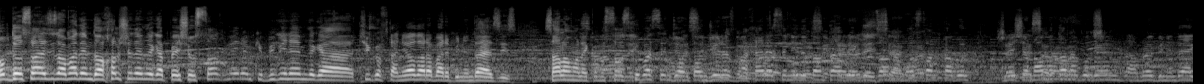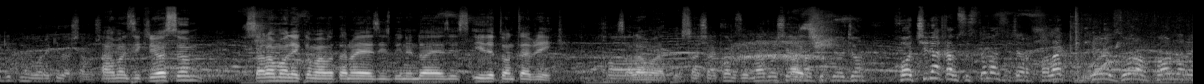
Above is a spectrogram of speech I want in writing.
خب دوستان عزیز آمدیم داخل شدیم دیگه پیش استاد میریم که ببینیم دیگه چی گفتن. یاد داره برای بیننده عزیز. سلام علیکم استاد خوب هستین؟ جان تانجیر است بخیر هستین؟ عیدتان تبریک روزان نمازتان قبول. میشه نامتان بگین همراه بیننده یک مبارکی داشته باشید احمد ذکری هستم. سلام علیکم هموطنان عزیز بیننده عزیز. عیدتان تبریک. سلامت باشید تشکر زنده باشی احمد ذکری جان. خود چی رقم سیستم است چرا خلق خیلی زور هم کار داره.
